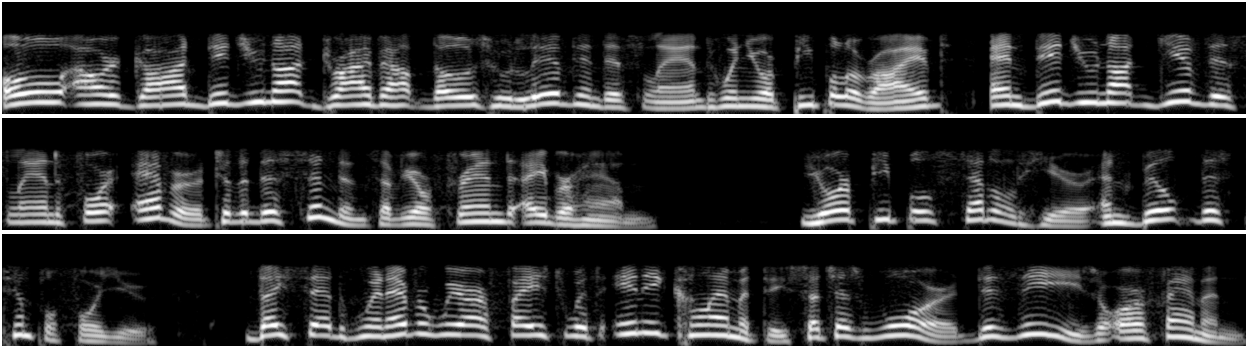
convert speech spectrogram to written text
O our God, did you not drive out those who lived in this land when your people arrived? And did you not give this land forever to the descendants of your friend Abraham? Your people settled here and built this temple for you. They said, Whenever we are faced with any calamity, such as war, disease, or famine,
